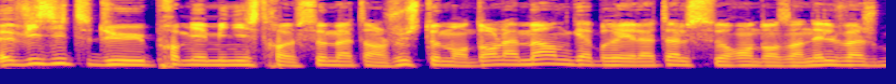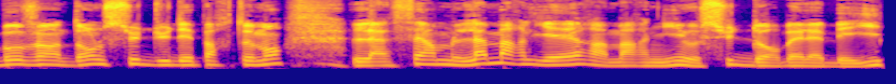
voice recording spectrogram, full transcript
Visite du Premier ministre ce matin, justement dans la Marne. Gabriel Attal se rend dans un élevage bovin dans le sud du département, la ferme La Marlière à Margny, au sud d'Orbel-Abbaye.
